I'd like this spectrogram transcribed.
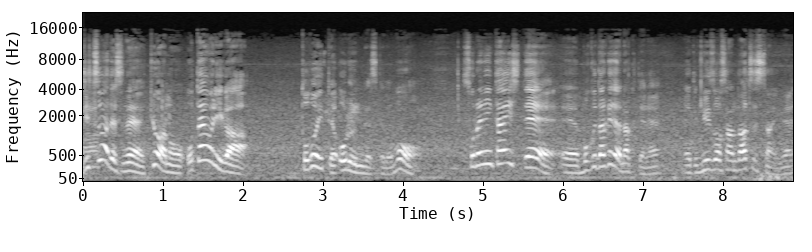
実はですね今日あのお便りが届いておるんですけどもそれに対して、えー僕だけじゃなくてね、えー、と牛蔵さんと淳さんにね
